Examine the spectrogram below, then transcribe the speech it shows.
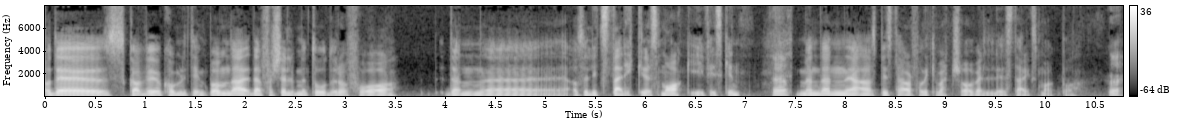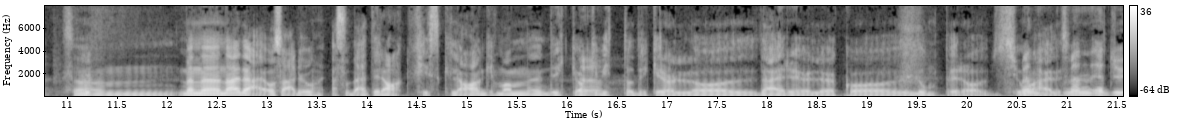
Og det skal vi jo komme litt inn på, men det er, det er forskjellige metoder å få den uh, altså litt sterkere smak i fisken. Ja. Men den jeg har spist, har i hvert fall ikke vært så veldig sterk smak på. Så, mm, men eh, nei, det er, er det jo altså det er et rakfisklag. Man eh, drikker jo akevitt og drikker øl, og det er rødløk og lomper og tjo og hei, liksom. men er du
